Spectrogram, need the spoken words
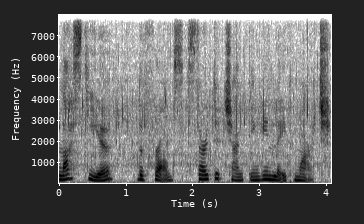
Last year, the frogs started chanting in late March.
